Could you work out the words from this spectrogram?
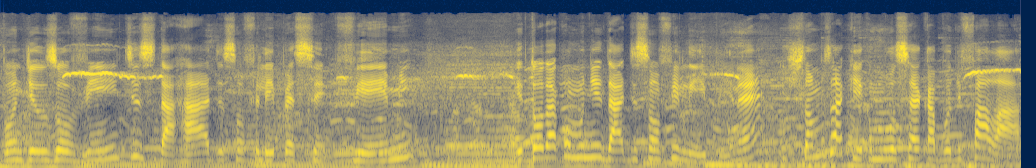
Bom dia os ouvintes da Rádio São Felipe FM e toda a comunidade de São Felipe, né? Estamos aqui, como você acabou de falar,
